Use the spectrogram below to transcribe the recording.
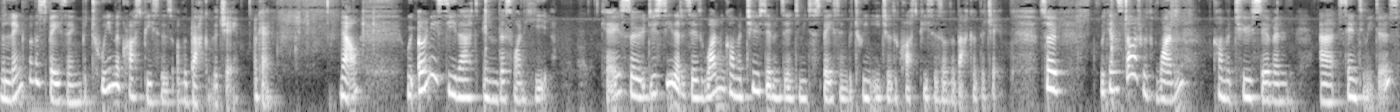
the length of the spacing between the cross pieces of the back of the chair. Okay, now we only see that in this one here. Okay, so do you see that it says 1 comma 27 centimeter spacing between each of the cross pieces of the back of the chair? So we can start with 1 comma 27 uh, centimeters,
